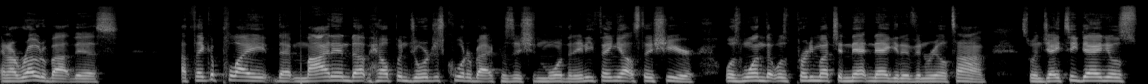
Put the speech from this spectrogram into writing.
and I wrote about this. I think a play that might end up helping Georgia's quarterback position more than anything else this year was one that was pretty much a net negative in real time. So when JT Daniels,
